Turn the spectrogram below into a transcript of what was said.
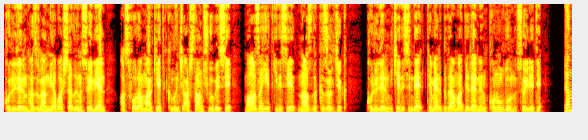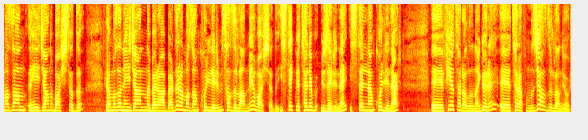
Kolilerin hazırlanmaya başladığını söyleyen Asfora Market Kılınç Arslan Şubesi mağaza yetkilisi Nazlı Kızılcık, kolilerin içerisinde temel gıda maddelerinin konulduğunu söyledi. Ramazan heyecanı başladı. Ramazan heyecanıyla beraber de Ramazan kolilerimiz hazırlanmaya başladı. İstek ve talep üzerine istenilen koliler e, fiyat aralığına göre e, tarafımızca hazırlanıyor.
